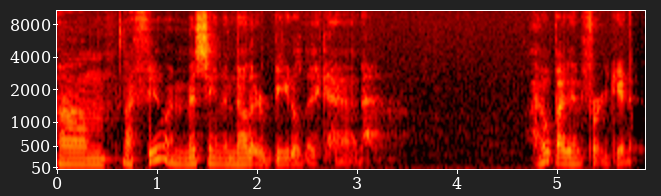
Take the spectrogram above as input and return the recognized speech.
Um, I feel I'm missing another beetle they had. I hope I didn't forget it.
